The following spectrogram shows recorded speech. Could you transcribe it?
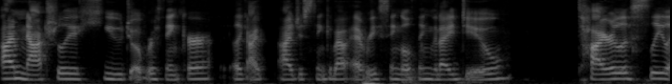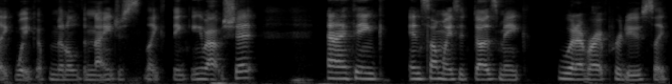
I'm naturally a huge overthinker. Like I, I just think about every single thing that I do tirelessly, like wake up in the middle of the night just like thinking about shit. And I think in some ways it does make whatever I produce, like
